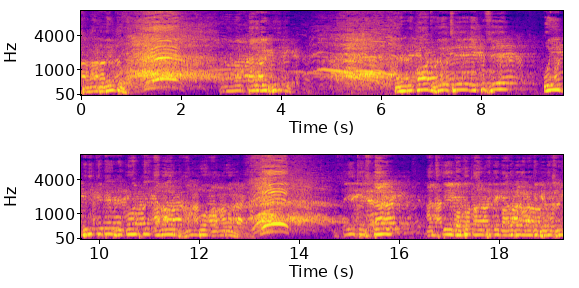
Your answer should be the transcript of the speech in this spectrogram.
সারা দেবেন তো? আমার টার্গেট ক্রিকেট মানে রেকর্ড হয়েছে একুশে, ওই ক্রিকেটের রেকর্ডকে আবার ভাঙবো আমরা। সেই চেষ্টায় আজকে গতকাল থেকে বারবার আমাকে বলেছিল,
